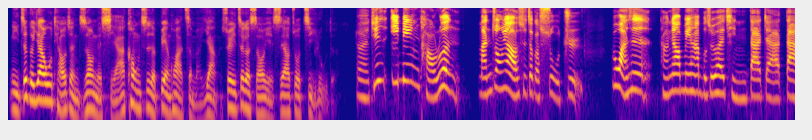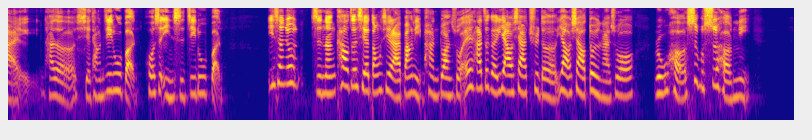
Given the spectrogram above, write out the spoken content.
你这个药物调整之后，你的血压控制的变化怎么样？所以这个时候也是要做记录的。对，其实医病讨论蛮重要的是这个数据，不管是糖尿病，他不是会请大家带他的血糖记录本或是饮食记录本，医生就只能靠这些东西来帮你判断说，诶，他这个药下去的药效对你来说如何，适不适合你？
